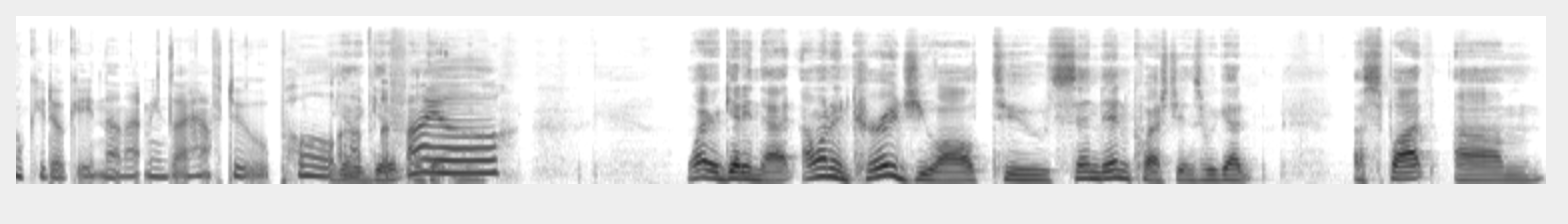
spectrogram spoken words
Okie dokie. Now that means I have to pull up the it? Okay. file. While you're getting that, I want to encourage you all to send in questions. We got a spot um,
